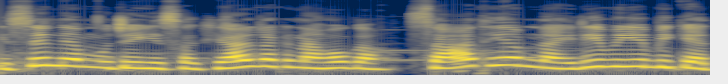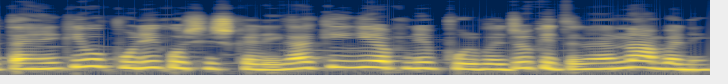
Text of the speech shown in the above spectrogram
इसीलिए मुझे इसका ख्याल रखना होगा। साथ ही अब नाइली भी ये भी कहता है कि वो पूरी कोशिश करेगा कि ये अपने पूर्वजों की तरह ना बने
